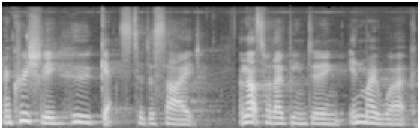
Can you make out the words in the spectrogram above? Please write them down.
and crucially, who gets to decide. And that's what I've been doing in my work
